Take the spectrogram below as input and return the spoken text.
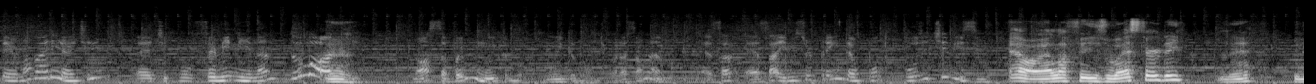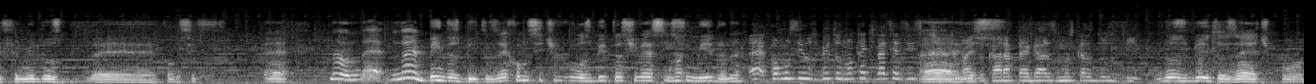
ter uma variante, é, tipo, feminina do Loki. É. Nossa, foi muito bom. Muito bom, de coração mesmo. Essa, essa aí me surpreendeu, ponto positivíssimo. É, ó, ela fez Yesterday, né? Aquele filme dos. É, como se. É. Não, não é, não é bem dos Beatles, é como se os Beatles tivessem Não- sumido, né? É, como se os Beatles nunca tivessem existido, É, mas isso. o cara pega as músicas dos Beatles. Dos Beatles, é, tipo,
